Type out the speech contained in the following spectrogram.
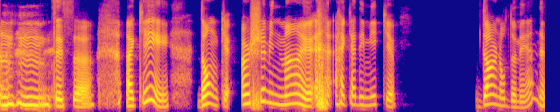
Mmh c'est ça. OK. Donc un cheminement, académique dans un autre domaine,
